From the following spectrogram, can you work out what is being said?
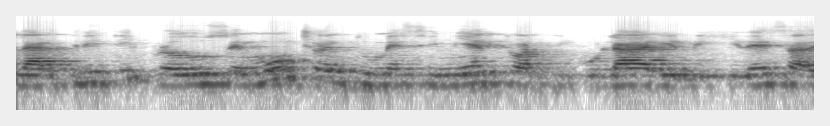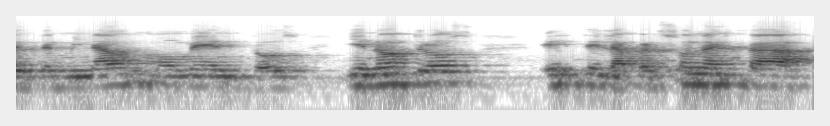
la, artritis produce mucho entumecimiento articular y rigidez a determinados momentos y en otros este, la persona está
